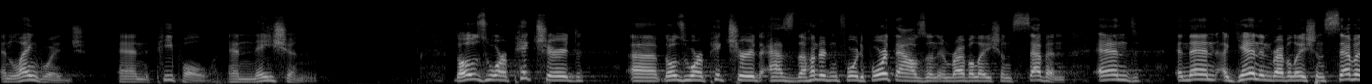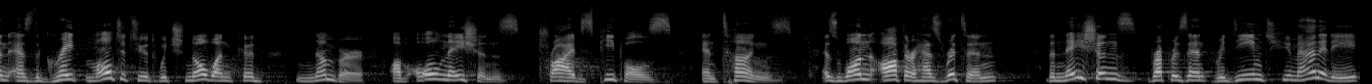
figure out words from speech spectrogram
and language and people and nation. Those who are pictured, uh, those who are pictured as the 144,000 in Revelation 7, and, and then again in Revelation 7 as the great multitude which no one could number of all nations, tribes, peoples, and tongues. As one author has written, the nations represent redeemed humanity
